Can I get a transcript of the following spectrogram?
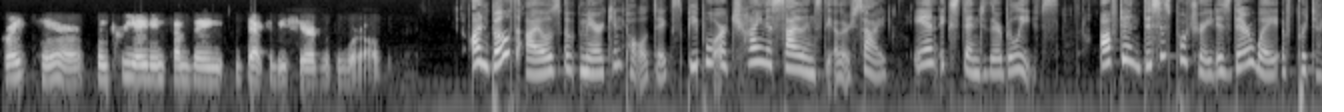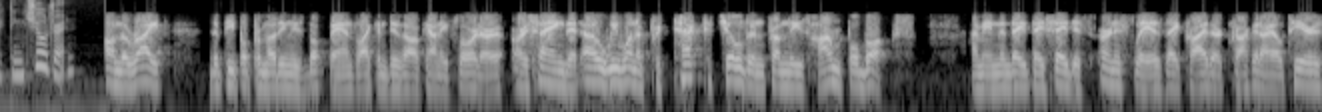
great care in creating something that can be shared with the world. On both aisles of American politics, people are trying to silence the other side and extend their beliefs. Often, this is portrayed as their way of protecting children. On the right, the people promoting these book bans, like in Duval County, Florida, are saying that, oh, we want to protect children from these harmful books. I mean, they, they say this earnestly as they cry their crocodile tears.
